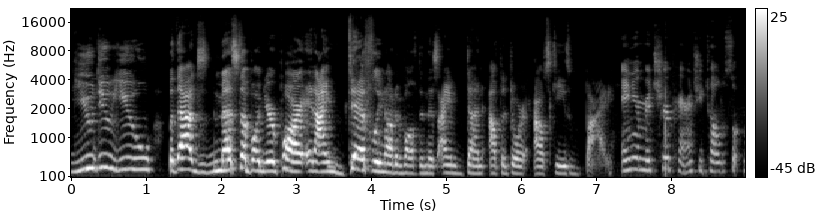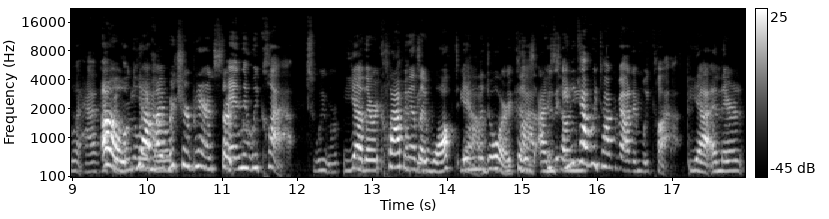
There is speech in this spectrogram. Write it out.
You do you, but that's messed up on your part, and I'm definitely not involved in this. I am done out the door. Out skis. Bye. And your mature parents, you told us what, what happened Oh yeah, my mature parents started. And then we clapped. We were yeah, they were clapping as I walked yeah, in the door because. I'm 'Cause telling you. anytime we talk about him, we clap. Yeah, and they're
